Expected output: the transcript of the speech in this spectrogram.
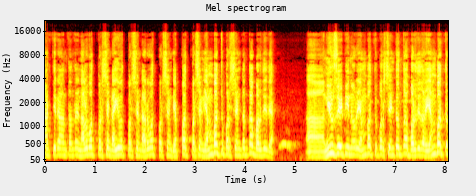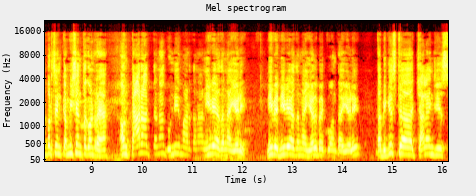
ಮಾಡ್ತೀರಾ ಅಂತಂದ್ರೆ ನಲ್ವತ್ತು ಪರ್ಸೆಂಟ್ ಐವತ್ತು ಪರ್ಸೆಂಟ್ ಅರವತ್ತು ಪರ್ಸೆಂಟ್ ಎಪ್ಪತ್ತು ಪರ್ಸೆಂಟ್ ಎಂಬತ್ತು ಪರ್ಸೆಂಟ್ ಅಂತ ಬರ್ದಿದೆ. ನ್ಯೂಸ್ ಏಟೀನ್ ಅವರು ಎಂಬತ್ತು ಪರ್ಸೆಂಟ್ ಅಂತ ಬರ್ದಿದ್ದಾರೆ. ಎಂಬತ್ತು ಪರ್ಸೆಂಟ್ ಕಮಿಷನ್ ತಗೊಂಡ್ರೆ ಅವ್ನು ಟಾರ್ ಆಗ್ತಾನ, ಗುಂಡಿ ಮಾಡ್ತಾನ, ನೀವೇ ಅದನ್ನ ಹೇಳಿ. ನೀವೇ ನೀವೇ ಅದನ್ನ ಹೇಳ್ಬೇಕು ಅಂತ ಹೇಳಿ. ದ ಬಿಗ್ಗೆಸ್ಟ್ ಚಾಲೆಂಜ್ ಇಸ್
